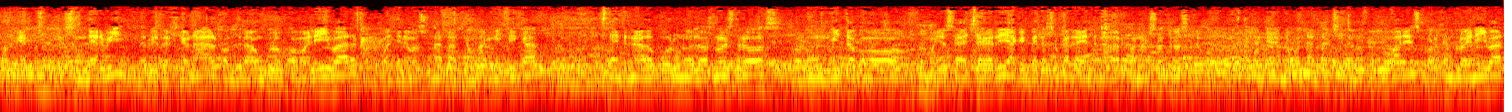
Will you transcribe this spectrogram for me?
¿Por qué? Pues porque es un derby, un derby regional contra un club como el Eibar, con el cual tenemos una relación magnífica. Está entrenado por uno de los nuestros, por un mito como, como José Echeverría, que empezó su carrera de entrenador con nosotros y luego está continuando con tanto éxito en otros lugares, por ejemplo en Eibar,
